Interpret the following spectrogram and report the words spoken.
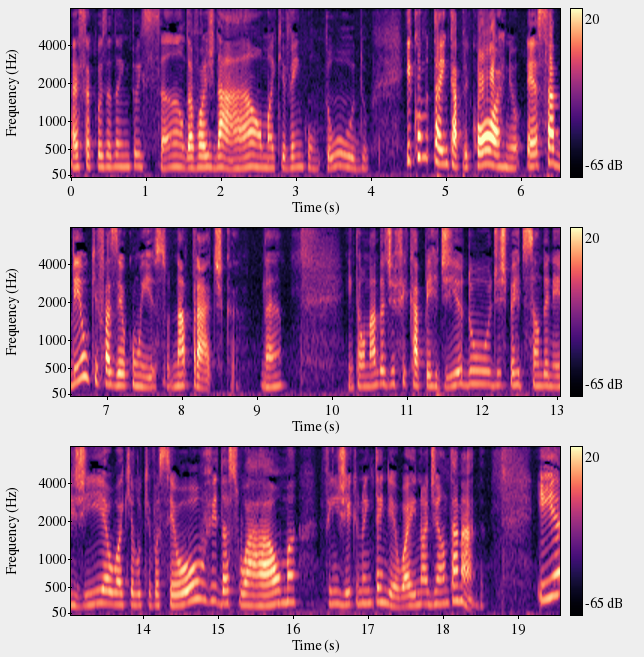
a essa coisa da intuição, da voz da alma que vem com tudo. E como está em Capricórnio, é saber o que fazer com isso na prática, né? Então, nada de ficar perdido, desperdiçando energia ou aquilo que você ouve da sua alma, fingir que não entendeu. Aí não adianta nada. E,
